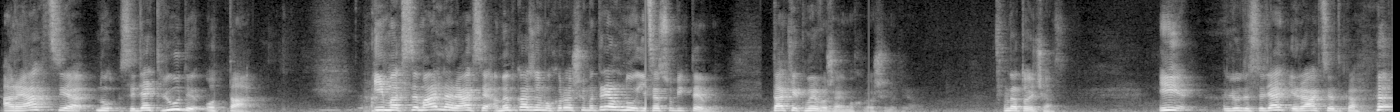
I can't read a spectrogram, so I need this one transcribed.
А реакція: ну, сидять люди отак. І максимальна реакція, а ми показуємо хороший матеріал, ну і це суб'єктивно. Так як ми вважаємо хороший матеріал. На той час. І люди сидять, і реакція така. «Ха».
